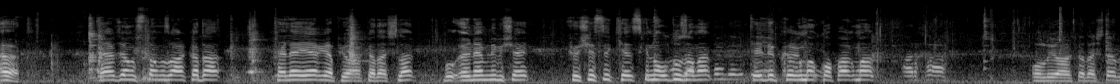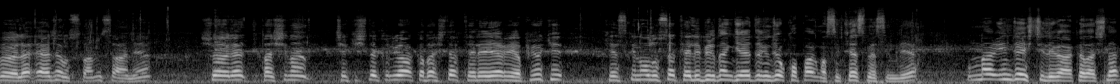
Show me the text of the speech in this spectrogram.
Evet. Ercan ustamız arkada tele yer yapıyor arkadaşlar. Bu önemli bir şey. Köşesi keskin olduğu zaman teli kırma, koparma Arka oluyor arkadaşlar. Böyle Ercan ustam bir saniye. Şöyle taşına çekişle kırıyor arkadaşlar. Tele yer yapıyor ki keskin olursa teli birden gerdirince koparmasın, kesmesin diye. Bunlar ince işçilik arkadaşlar.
